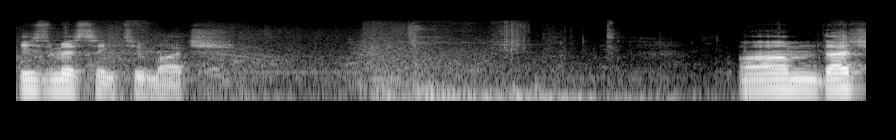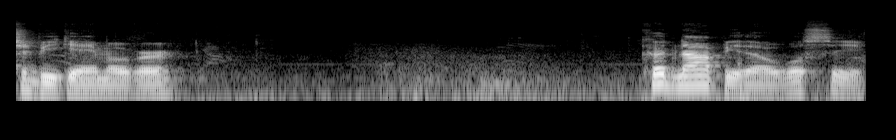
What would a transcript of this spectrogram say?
He's missing too much. Um, that should be game over. Could not be though. We'll see,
